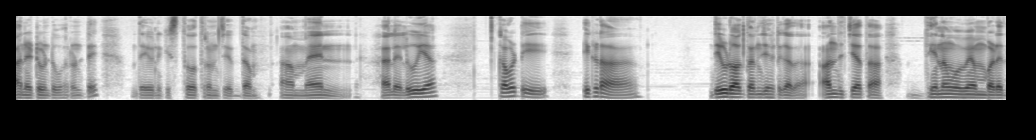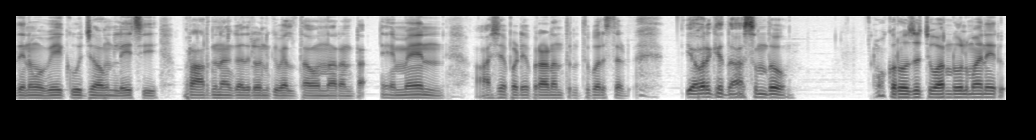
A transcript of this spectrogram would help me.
అనేటువంటి వారు ఉంటే దేవునికి స్తోత్రం చెప్దాం. ఆ మెన్ హలే కాబట్టి ఇక్కడ దేవుడు వాగ్దానం చేయడు కదా. అందుచేత దినము వెంబడి దినము వేకుజామున లేచి ప్రార్థనా గదిలోనికి వెళ్తా ఉన్నారంట. ఏమేన్ ఆశపడే ప్రాణం తృప్తిపరుస్తాడు. ఎవరికి దాసుందో ఒకరోజు వచ్చి వారం రోజులు మానేరు.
